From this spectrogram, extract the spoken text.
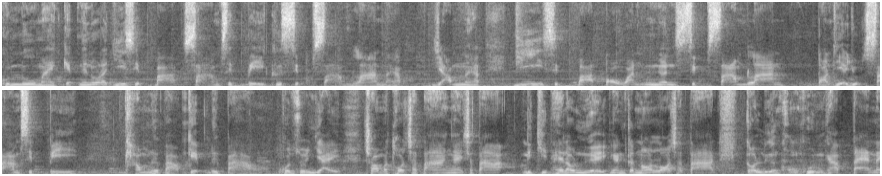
คุณรู้ไหมเก็บเงินวันละ 20 บาท 30 ปีคือ 13 ล้านนะครับ ย้ำนะครับ 20 บาทต่อวันเงิน 13 ล้าน ตอนที่อายุ 30 ปีทำหรือเปล่าเก็บหรือเปล่า คนส่วนใหญ่ชอบมาโทษชะตาไงชะตาลิขิตให้เราเหนื่อย งั้นก็นอนรอชะตาก็เรื่องของคุณครับ แต่ใน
